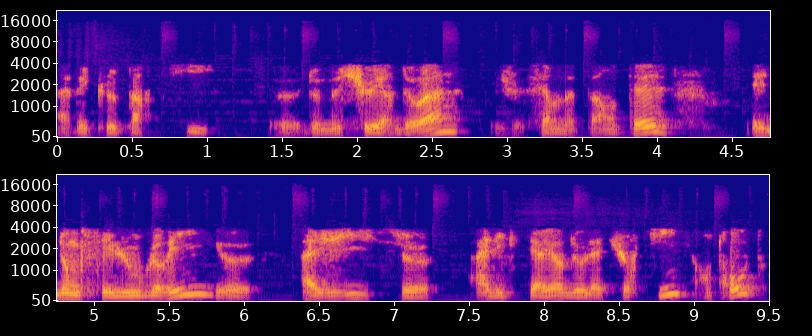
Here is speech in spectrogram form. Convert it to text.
avec le parti euh, de Monsieur Erdogan. Je ferme ma parenthèse. Et donc ces lougris euh, agissent à l'extérieur de la Turquie, entre autres,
